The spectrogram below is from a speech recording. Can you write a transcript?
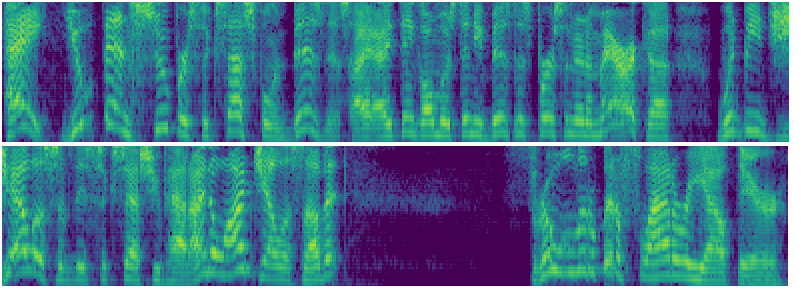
Hey, you've been super successful in business. I, I, think almost any business person in America would be jealous of the success you've had. I know I'm jealous of it. Throw a little bit of flattery out there,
